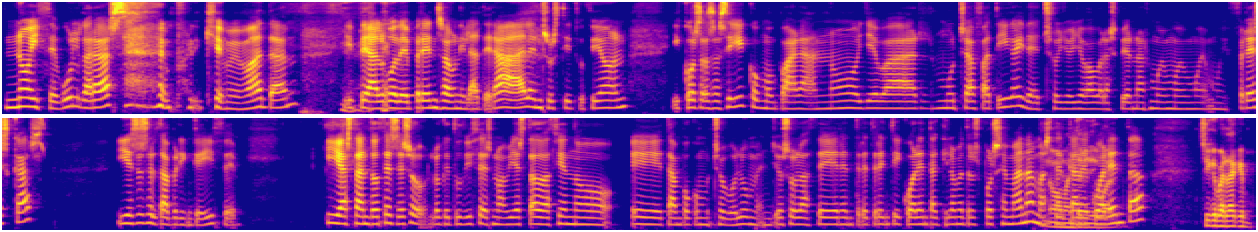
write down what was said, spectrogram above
No hice búlgaras porque me matan. Hice algo de prensa unilateral en sustitución y cosas así como para no llevar mucha fatiga y de hecho yo llevaba las piernas muy muy muy muy frescas y ese es el tapering que hice. Y hasta entonces eso, lo que tú dices, no había estado haciendo eh, tampoco mucho volumen. Yo suelo hacer entre 30 y 40 kilómetros por semana, más No, cerca de mantenido igual. 40. Sí que es verdad que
